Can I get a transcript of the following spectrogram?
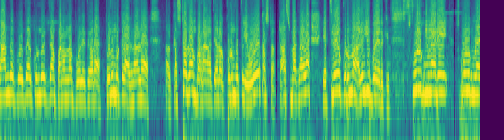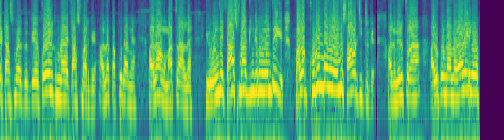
சார்ந்த போத குடும்பத்துக்கு தான் பணம் எல்லாம் போதே தவிர பொதுமக்கள் அதனால கஷ்டம் தான் படுறாங்களே தவிர குடும்பத்தில் எவ்வளோ கஷ்டம். டாஸ்மாக்னால எத்தனையோ குடும்பம் அழிஞ்சு போயிருக்கு. ஸ்கூலுக்கு முன்னாடி ஸ்கூலுக்கு முன்னாடி டாஸ்மாக் இருக்கு கோயிலுக்கு முன்னாடி டாஸ்மாக் இருக்கு. அதெல்லாம் தப்பு தாங்க அதெல்லாம் அவங்க மாத்தலாம்ல. இது வந்து டாஸ்மாக்ங்கிறது வந்து பல குடும்பங்களை வந்து சாவடிச்சிட்டு இருக்கு. அது நிறுத்தலாம். அதுக்கு உண்டான வேலைகளும்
